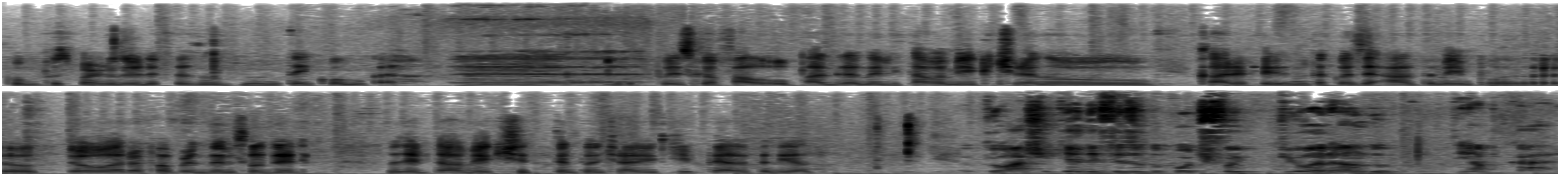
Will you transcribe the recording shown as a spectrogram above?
como principal jogador de defesa, não, não tem como, cara. É, Por isso que eu falo, o Pagano ele tava meio que tirando. Claro, ele fez muita coisa errada também, pô. Eu, eu era a favor da demissão dele. Mas ele tava meio que tentando tirar ele de pedra, tá ligado? o que eu acho é que a defesa do coach foi piorando o tempo, cara.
